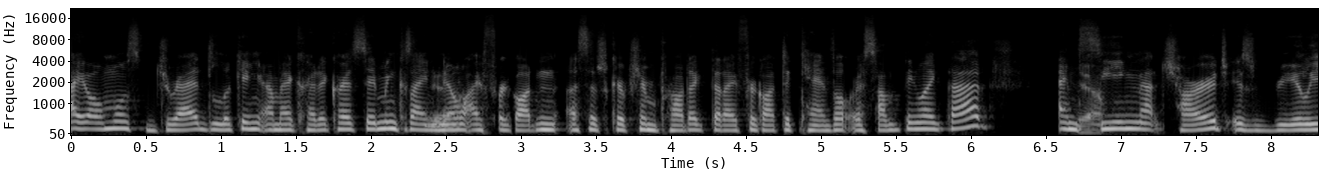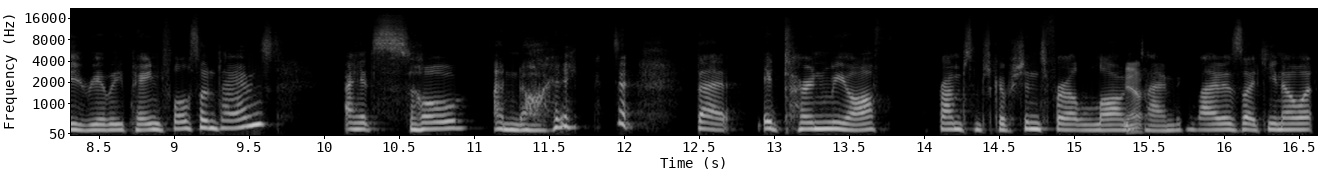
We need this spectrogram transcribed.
I almost dread looking at my credit card statement because I know I've forgotten a subscription product that I forgot to cancel or something like that. And Yeah. seeing that charge is really, really painful sometimes. And it's so annoying that it turned me off from subscriptions for a long Yeah. time because I was like, you know what?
